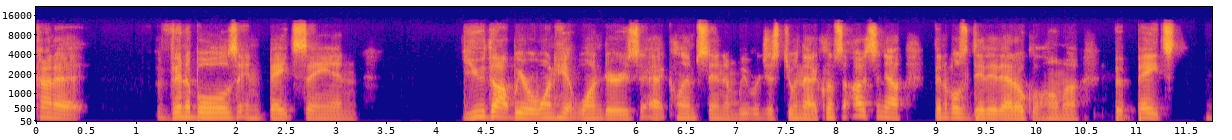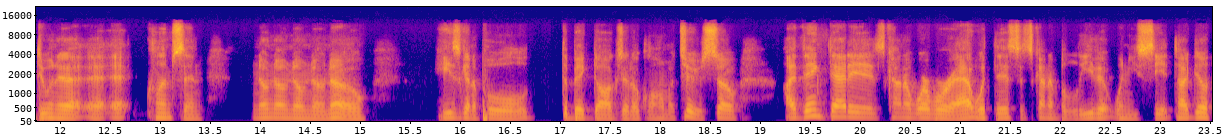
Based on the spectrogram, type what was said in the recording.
kind of Venables and Bates saying you thought we were one hit wonders at Clemson and we were just doing that at Clemson. Obviously now Venables did it at Oklahoma, but Bates doing it at, at- Clemson. No, no, no, no, no. He's going to pull the big dogs at Oklahoma too. So I think that is kind of where we're at with this. It's kind of believe it when you see it type deal.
